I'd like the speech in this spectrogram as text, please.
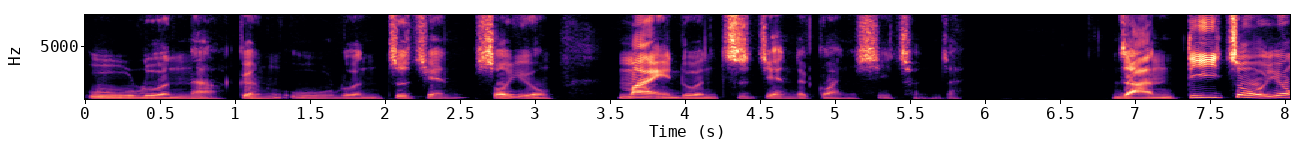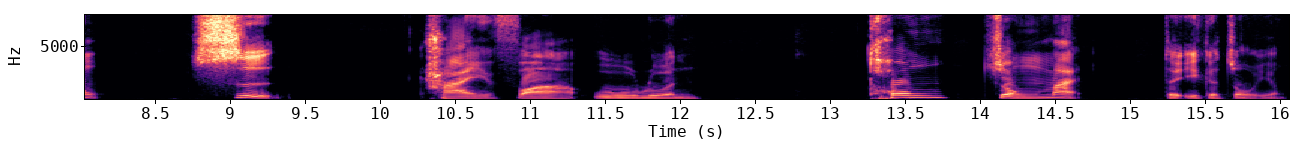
五轮呐，跟五轮之间所有脉轮之间的关系存在，染滴作用是开发五轮通中脉的一个作用。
